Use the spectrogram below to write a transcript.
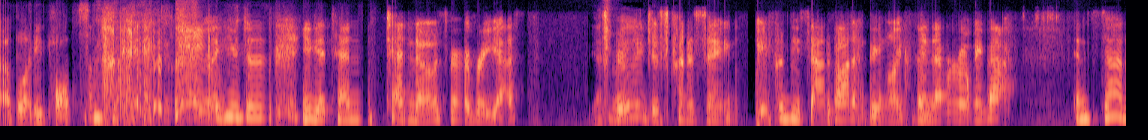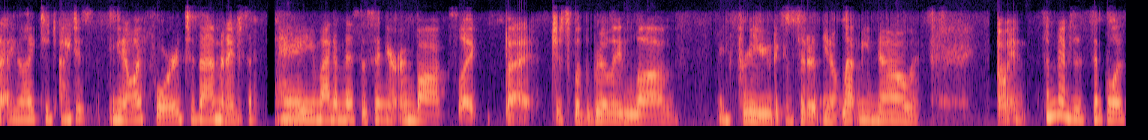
a bloody pulp sometimes. like you just you get 10, 10 no's for every yes. That's Really right. just kind of saying you could be sad about it and being like they never wrote me back. Instead, I like to I just you know I forward to them and I just said, hey, you might have missed this in your inbox, like, but just would really love for you to consider, you know, let me know. You know, and sometimes it's simple as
